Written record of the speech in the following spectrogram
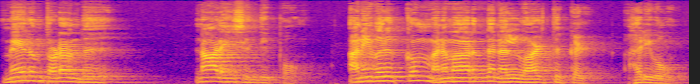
மேலும் தொடர்ந்து நாளை சிந்திப்போம். அனைவருக்கும் மனமார்ந்த நல்வாழ்த்துக்கள். ஹரிவோம்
